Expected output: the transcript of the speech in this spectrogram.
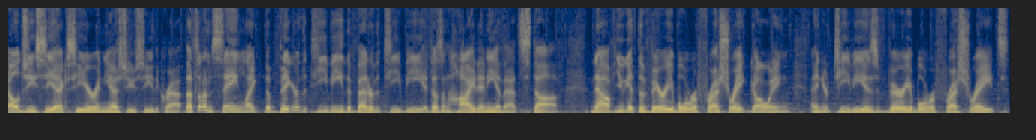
LG CX here, and yes, you see the crap. That's what I'm saying. Like, the bigger the TV, the better the TV. It doesn't hide any of that stuff. Now, if you get the variable refresh rate going and your TV is variable refresh rate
